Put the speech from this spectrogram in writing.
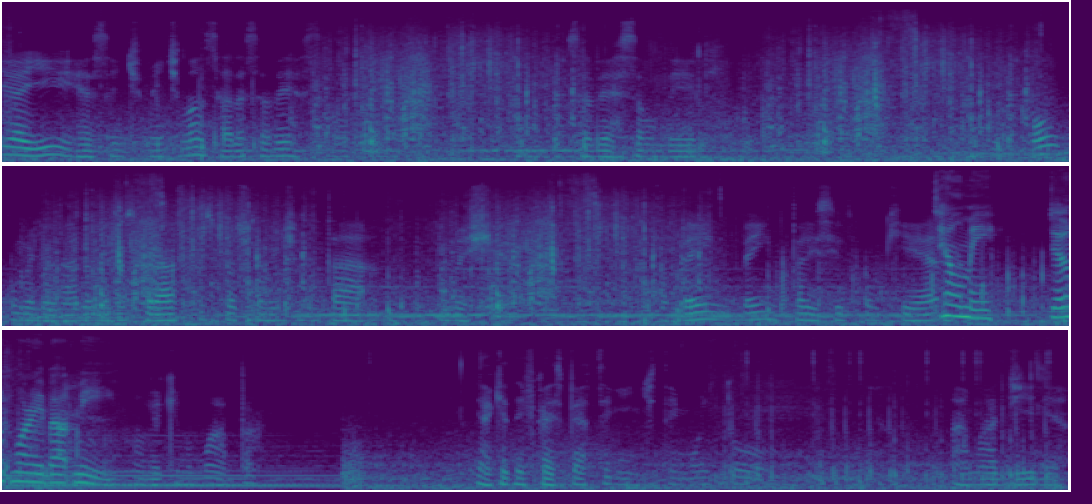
E aí, recentemente lançaram essa versão. Essa versão dele. Um pouco melhorada, mas os gráficos praticamente não tá mexendo. Tá bem, bem parecido com o que era. Tell me, don't worry about me. Vamos ver aqui no mapa. E aqui tem que ficar esperto o seguinte, tem muito armadilha.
